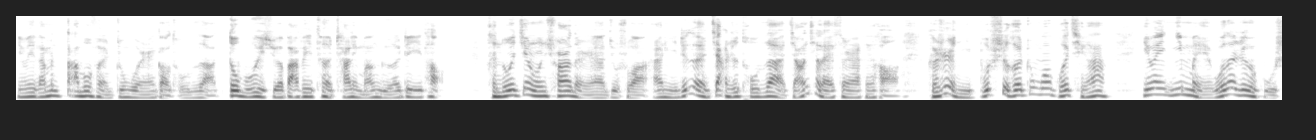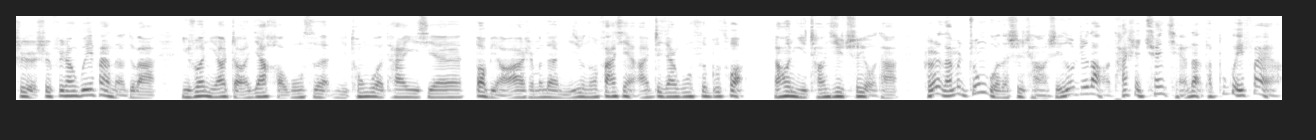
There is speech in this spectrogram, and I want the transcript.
因为咱们大部分中国人搞投资啊，都不会学巴菲特、查理芒格这一套。很多金融圈的人啊，就说啊，你这个价值投资啊，讲起来虽然很好，可是你不适合中国国情啊，因为你美国的这个股市是非常规范的，对吧？你说你要找一家好公司，你通过它一些报表啊什么的，你就能发现啊，这家公司不错。然后你长期持有它，可是咱们中国的市场谁都知道它是圈钱的，它不规范啊，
